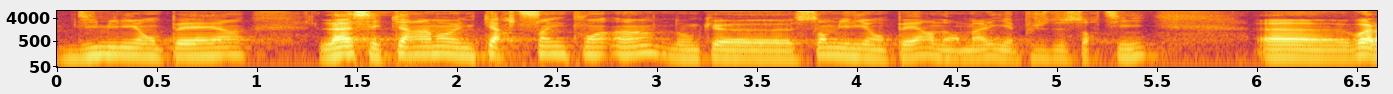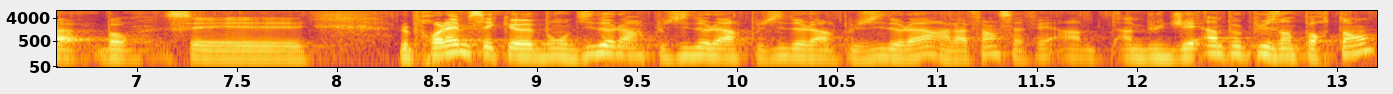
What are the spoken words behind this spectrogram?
10 mAh. Là c'est carrément une carte 5.1, donc 100 euh, mAh, normal, il y a plus de sorties. voilà, bon, c'est le problème, c'est que bon, 10 dollars plus 10 dollars plus 10 dollars plus 10 dollars, à la fin, ça fait un, budget un peu plus important.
